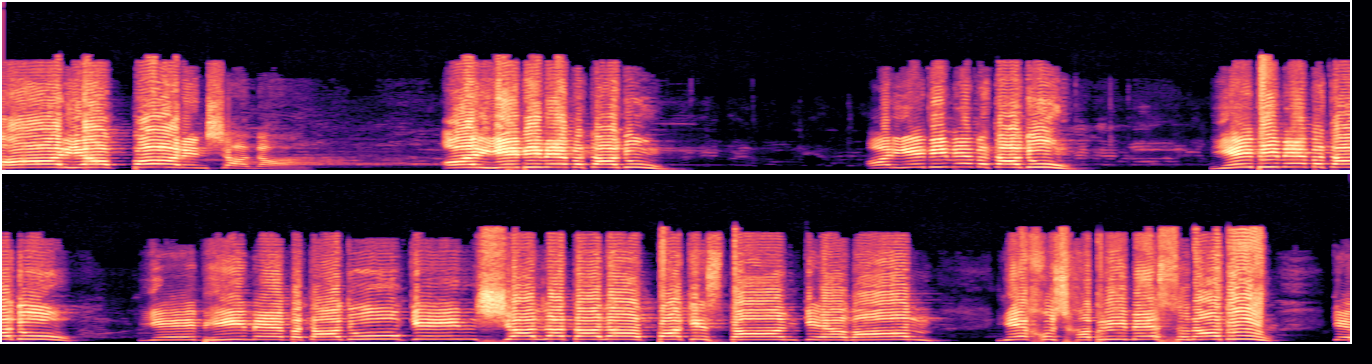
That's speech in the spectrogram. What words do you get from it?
आर या पार, इंशाल्लाह। और ये भी मैं बता दूँ, और ये भी मैं बता दूँ, ये भी मैं बता दूँ, ये भी मैं बता दूँ कि इंशाल्लाह ताला पाकिस्तान के अवाम, ये खुशखबरी में सुना दूँ कि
